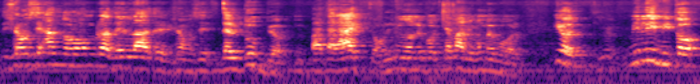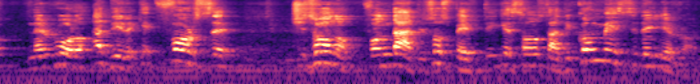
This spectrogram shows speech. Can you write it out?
diciamo così, hanno l'ombra della, diciamo così, del dubbio, un pataracchio, ognuno le può chiamare come vuole. Io mi limito nel ruolo a dire che forse ci sono fondati sospetti che sono stati commessi degli errori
